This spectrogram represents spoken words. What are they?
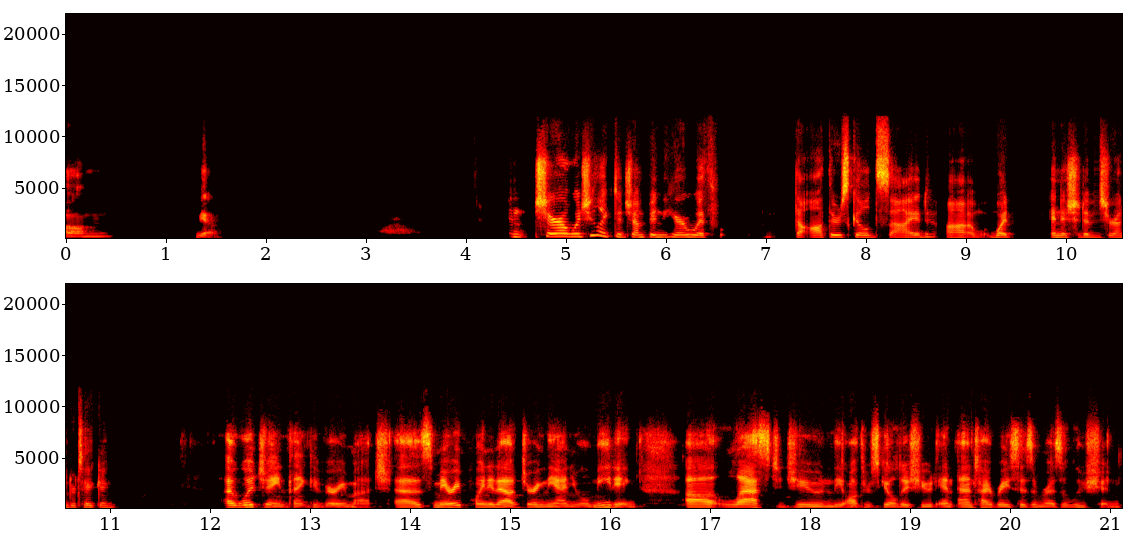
Um, yeah. And Cheryl, would you like to jump in here with the Authors Guild side? Uh, what initiatives you're undertaking? I would, Jane. Thank you very much. As Mary pointed out during the annual meeting, uh, last June, the Authors Guild issued an anti-racism resolution.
